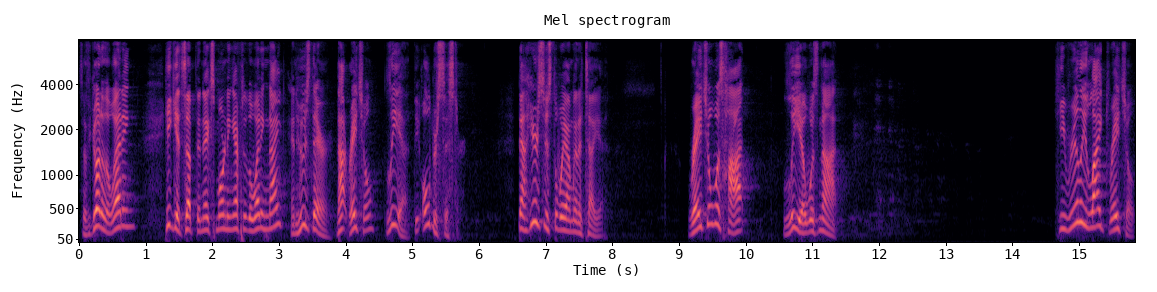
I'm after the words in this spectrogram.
So they go to the wedding. He gets up the next morning after the wedding night, and who's there? Not Rachel, Leah, the older sister. Now, here's just the way I'm going to tell you Rachel was hot, Leah was not. He really liked Rachel,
